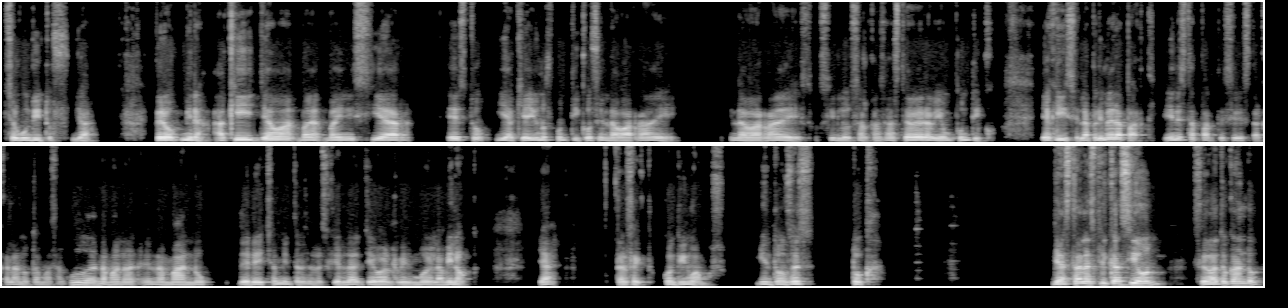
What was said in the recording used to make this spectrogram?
segunditos ya. Pero mira, aquí ya va, va a iniciar esto y aquí hay unos punticos en la barra de, en la barra de esto. Si los alcanzaste a ver, había un puntico. Y aquí dice, la primera parte. En esta parte se destaca la nota más aguda en la mano, en la mano derecha, mientras en la izquierda lleva el ritmo de la milonga. ¿Ya? Perfecto. Continuamos. Y entonces toca. Ya está la explicación, se va tocando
